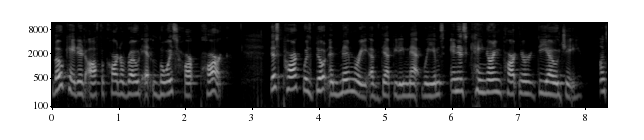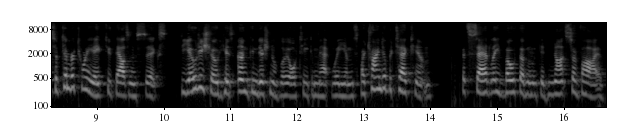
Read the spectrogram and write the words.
located off of Carter Road at Lois Hart Park. This park was built in memory of Deputy Matt Williams and his canine partner, Diogi. On September 28, 2006, Diogi showed his unconditional loyalty to Matt Williams by trying to protect him. But sadly, both of them did not survive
